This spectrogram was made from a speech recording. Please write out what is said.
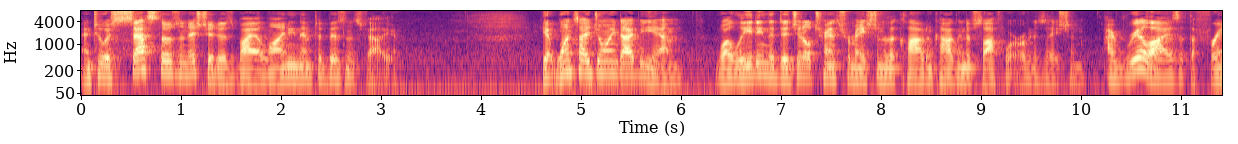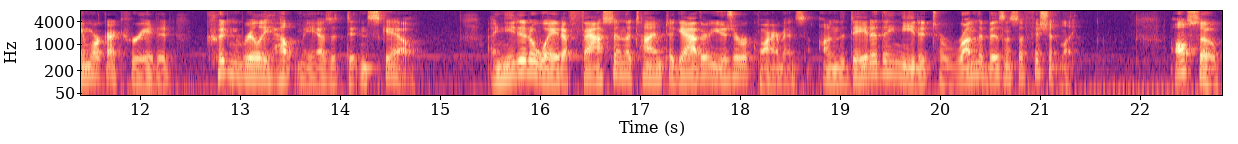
and to assess those initiatives by aligning them to business value. Yet once I joined IBM, while leading the digital transformation of the cloud and cognitive software organization, I realized that the framework I created couldn't really help me as it didn't scale. I needed a way to fasten the time to gather user requirements on the data they needed to run the business efficiently. Also,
